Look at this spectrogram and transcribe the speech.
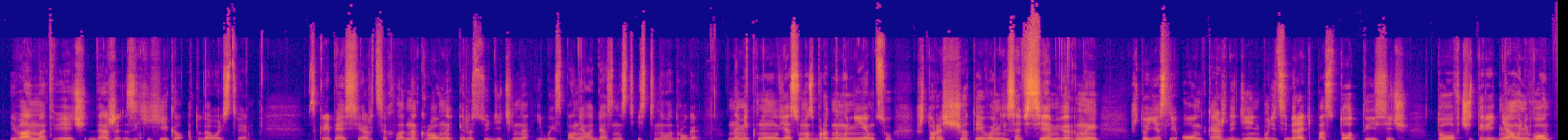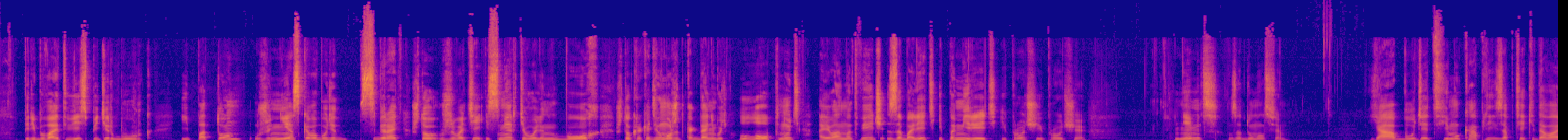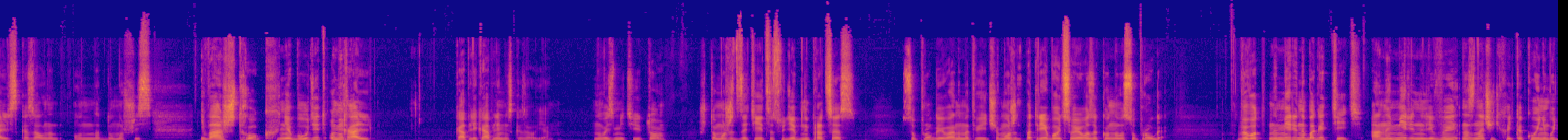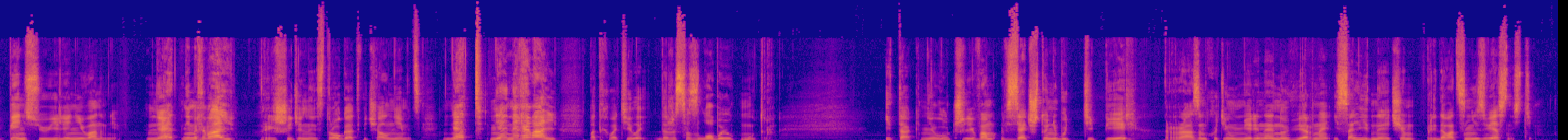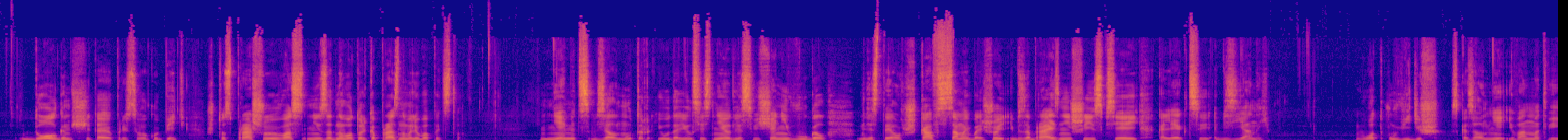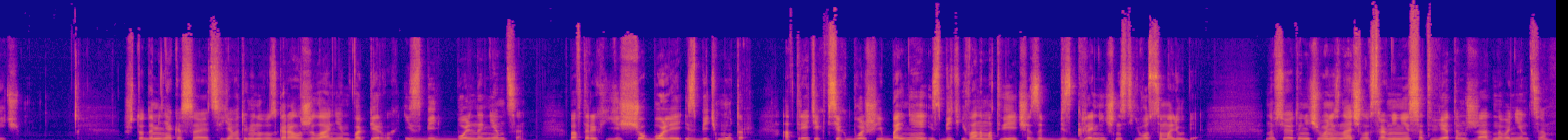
Иван Матвеевич даже захихикал от удовольствия. Скрипя сердце, хладнокровно и рассудительно, ибо исполнял обязанность истинного друга, намекнул я сумасбродному немцу, что расчеты его не совсем верны, что если он каждый день будет собирать по 100 тысяч, то в 4 дня у него перебывает весь Петербург, и потом уже не с кого будет собирать, что в животе и смерти волен Бог, что крокодил может когда-нибудь лопнуть, а Иван Матвеевич заболеть и помереть, и прочее, и прочее. Немец задумался. «Я будет ему капли из аптеки даваль», — сказал он, надумавшись, — «и ваш друг не будет умираль». «Капли каплями», — сказал я. «Но возьмите и то, что может затеяться судебный процесс. Супруга Ивана Матвеевича может потребовать своего законного супруга. Вы вот намерены богатеть, а намерены ли вы назначить хоть какую-нибудь пенсию Елене Ивановне?» «Нет, не михваль!» — решительно и строго отвечал немец. «Нет, не мироваль!» — подхватила даже со злобою мутр. «Итак, не лучше ли вам взять что-нибудь теперь, разом, хоть и умеренное, но верное и солидное, чем предаваться неизвестности. Долгом считаю присовокупить, что спрашиваю вас не из одного только праздного любопытства. Немец взял мутор и удалился с нею для совещаний в угол, где стоял шкаф с самой большой и безобразнейшей из всей коллекции обезьяной. «Вот увидишь», — сказал мне Иван Матвеевич. Что до меня касается, я в эту минуту сгорал желанием, во-первых, избить больно немца, во-вторых, еще более избить мутор, а в-третьих, всех больше и больнее избить Ивана Матвеевича за безграничность его самолюбия. Но все это ничего не значило в сравнении с ответом жадного немца.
